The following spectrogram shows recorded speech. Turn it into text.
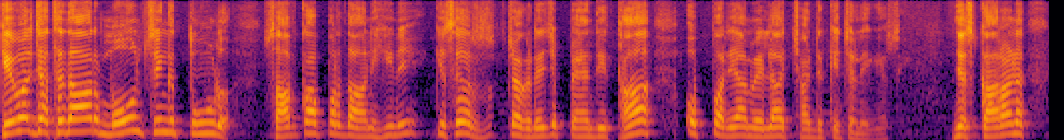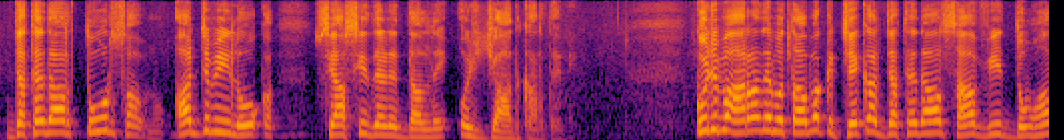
ਕੇਵਲ ਜਥੇਦਾਰ ਮੋਹਨ ਸਿੰਘ ਤੂੜ ਸਾਬਕਾ ਪ੍ਰਧਾਨ ਹੀ ਨੇ, ਕਿਸੇ ਝਗੜੇ 'ਚ ਪੈਣ ਦੀ ਥਾਂ ਉਹ ਭਰਿਆ ਮੇਲਾ ਛੱਡ ਕੇ ਚਲੇ ਗਏ ਸੀ। ਜਿਸ ਕਾਰਨ ਜਥੇਦਾਰ ਤੂੜ ਸਾਹਿਬ ਨੂੰ ਅੱਜ ਵੀ ਲੋਕ ਸਿਆਸੀ ਜਿਹੜੇ ਦਲ ਨੇ, ਉਹ ਯਾਦ ਕਰਦੇ ਨੇ। ਕੁਝ ਬਹਾਰਾਂ ਦੇ ਮੁਤਾਬਕ ਜੇਕਰ ਜਥੇਦਾਰ ਸਾਹਿਬ ਵੀ ਦੋਹਾਂ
